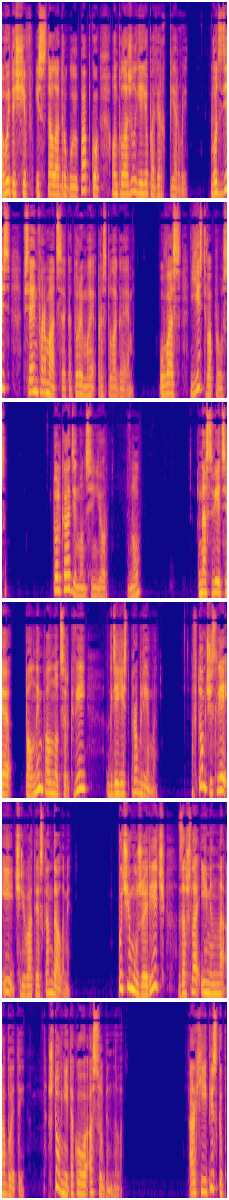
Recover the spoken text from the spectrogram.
Вытащив из стола другую папку, он положил ее поверх первой. Вот здесь вся информация, которой мы располагаем. У вас есть вопросы? Только один, монсеньор. Ну? На свете полным-полно церквей, где есть проблемы, в том числе и чреватые скандалами. Почему же речь зашла именно об этой? Что в ней такого особенного? Архиепископ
